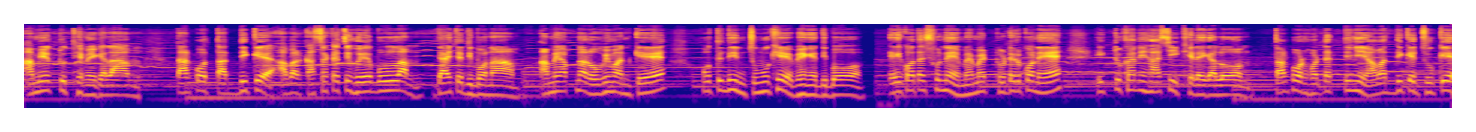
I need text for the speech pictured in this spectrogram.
আমি একটু থেমে গেলাম। তারপর তার দিকে আবার কাছাকাছি হয়ে বললাম, যাইতে দিব না। আমি আপনার অভিমানকে প্রতিদিন চুমু খেয়ে ভেঙে দিব। এই কথা শুনে ম্যামের ঠোঁটের কোণে একটুখানি হাসি খেলে গেল। তারপর হঠাৎ তিনি আমার দিকে ঝুঁকে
